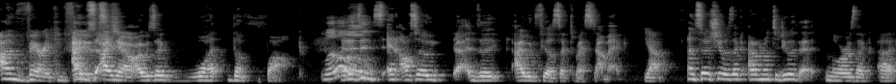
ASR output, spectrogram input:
I'm very I, confused. was, I know. I was like, what the fuck? And, and also, uh, the I would feel sick to my stomach. Yeah. And so she was like, I don't know what to do with it. And Laura was like, uh,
